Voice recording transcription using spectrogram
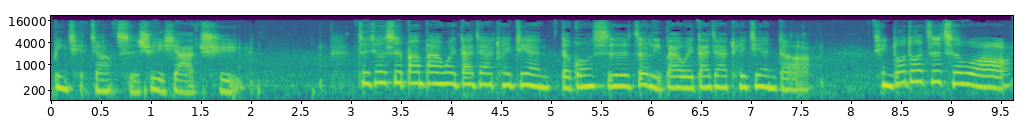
并且将持续下去。”这就是邦邦为大家推荐的公司，这礼拜为大家推荐的，请多多支持我。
